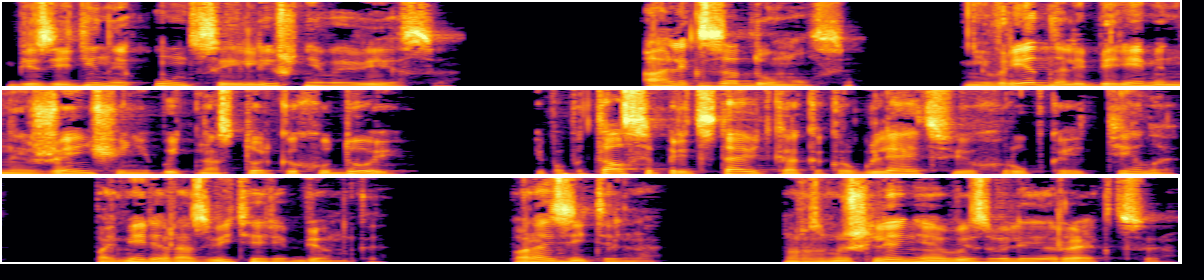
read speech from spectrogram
без единой унции лишнего веса. Алекс задумался, не вредно ли беременной женщине быть настолько худой, и попытался представить, как округляется ее хрупкое тело по мере развития ребенка. Поразительно, но размышления вызвали эрекцию.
